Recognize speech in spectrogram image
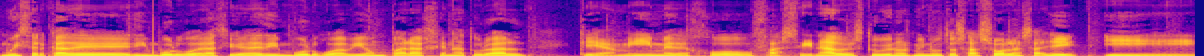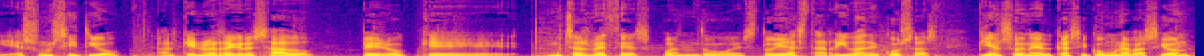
muy cerca de Edimburgo, de la ciudad de Edimburgo, había un paraje natural que a mí me dejó fascinado. Estuve unos minutos a solas allí y es un sitio al que no he regresado pero que muchas veces cuando estoy hasta arriba de cosas pienso en él casi como una evasión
